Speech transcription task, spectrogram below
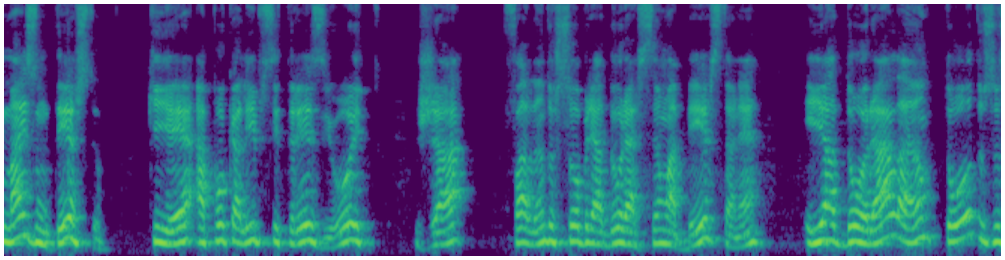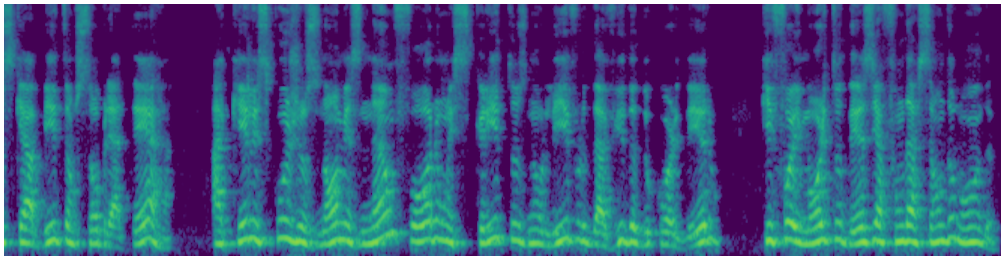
mais um texto, que é Apocalipse 13, 8, já falando sobre adoração à besta, né? e adorá-la todos os que habitam sobre a terra, aqueles cujos nomes não foram escritos no livro da vida do Cordeiro, que foi morto desde a fundação do mundo.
